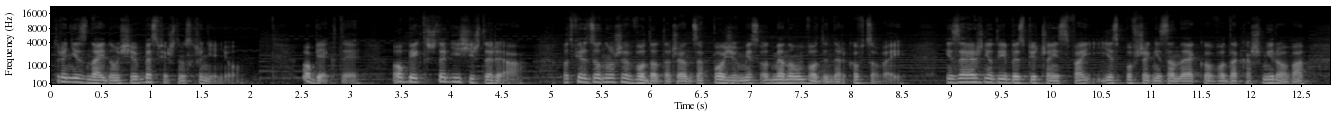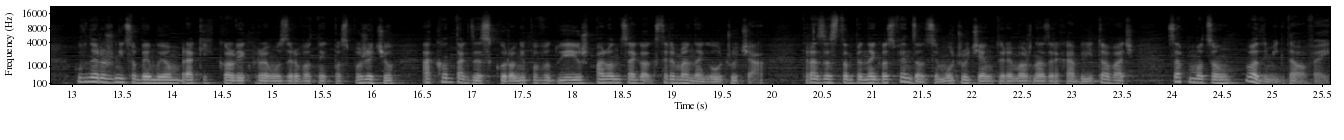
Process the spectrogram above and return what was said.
które nie znajdą się w bezpiecznym schronieniu. Obiekty. Obiekt 44A. Potwierdzono, że woda otaczająca poziom jest odmianą wody nerkowcowej. Niezależnie od jej bezpieczeństwa jest powszechnie znana jako woda kaszmirowa. Główne różnice obejmują brak jakichkolwiek problemów zdrowotnych po spożyciu, a kontakt ze skórą nie powoduje już palącego ekstremalnego uczucia, teraz zastąpionego swędzącym uczuciem, które można zrehabilitować za pomocą wody migdałowej.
